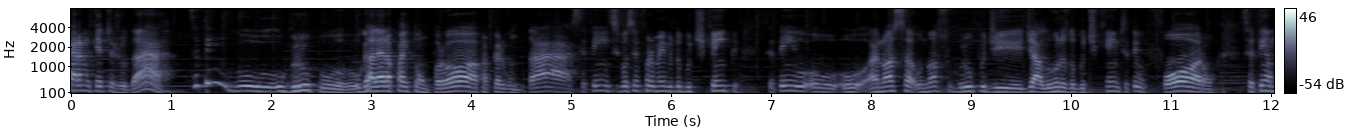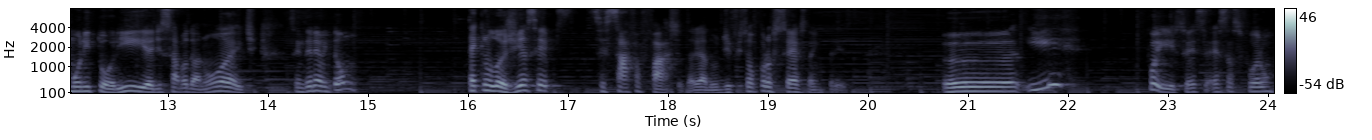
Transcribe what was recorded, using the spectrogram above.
cara não quer te ajudar, você tem o, o grupo, o Galera Python Pro para perguntar. Você tem, se você for membro do Bootcamp, você tem o, o, a nossa, o nosso grupo de, de alunos do Bootcamp, você tem o fórum, você tem a monitoria de sábado à noite, você entendeu? Então, tecnologia você, você safa fácil, tá ligado? O difícil é o processo da empresa. Uh, e foi isso. essas foram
